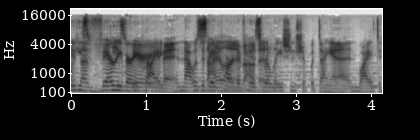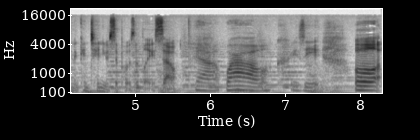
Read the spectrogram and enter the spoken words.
right? he's That's- very, very, private, and that was a big part of his it. relationship with Diana and why it didn't continue supposedly. So, Yeah. Wow. Crazy. Well,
